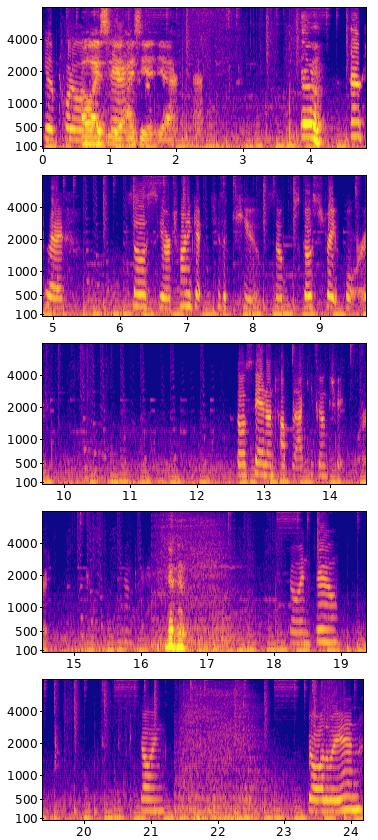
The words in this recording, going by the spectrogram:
Do a portal. oh, I see there. it. I see it. Yeah. Ugh. Okay. So let's see. We're trying to get to the cube. So just go straight forward. Don't stand on top of that. Keep going straight forward. Okay. Going through. Keep going. Go all the way in.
